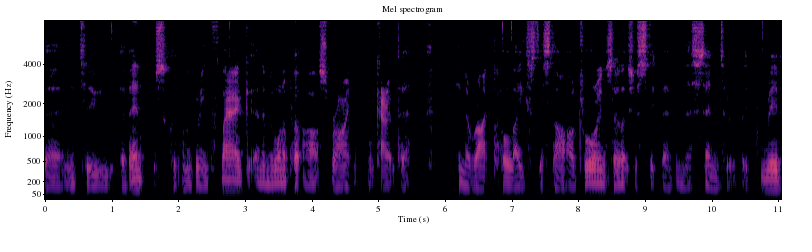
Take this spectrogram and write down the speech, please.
uh, into events, click on the green flag, and then we want to put our sprite or character in the right place to start our drawing. So let's just stick them in the center of the grid.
